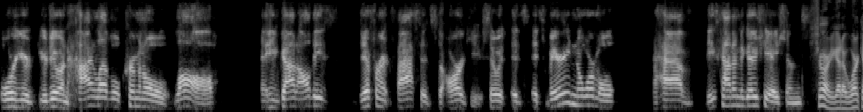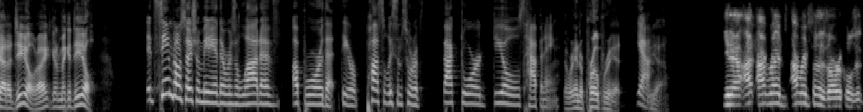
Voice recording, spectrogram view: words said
or you're you're doing high level criminal law and you've got all these different facets to argue. So it, it's it's very normal to have these kind of negotiations. Sure you got to work out a deal right? You got to make a deal. It seemed on social media there was a lot of uproar that there were possibly some sort of backdoor deals happening. That were inappropriate. Yeah. Yeah. Yeah i, I read i read some of those articles. It,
